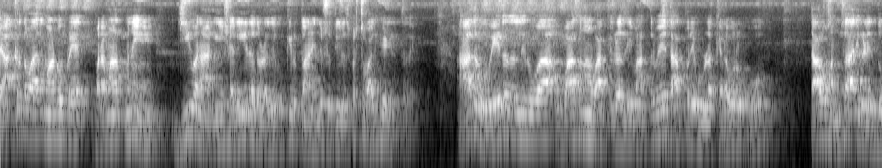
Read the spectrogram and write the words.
ವ್ಯಾಕೃತವಾಗಿ ಮಾಡುವ ಪ್ರಯತ್ ಪರಮಾತ್ಮನೇ ಜೀವನಾಗಿ ಶರೀರದೊಳಗೆ ಹುಕ್ಕಿರುತ್ತಾನೆ ಎಂದು ಶ್ರುತಿಯಲ್ಲಿ ಸ್ಪಷ್ಟವಾಗಿ ಹೇಳಿರುತ್ತದೆ. ಆದರೂ ವೇದದಲ್ಲಿರುವ ಉಪಾಸನಾ ವಾಕ್ಯಗಳಲ್ಲಿ ಮಾತ್ರವೇ ತಾತ್ಪರ್ಯವುಳ್ಳ ಕೆಲವರು ತಾವು ಸಂಸಾರಿಗಳೆಂದು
